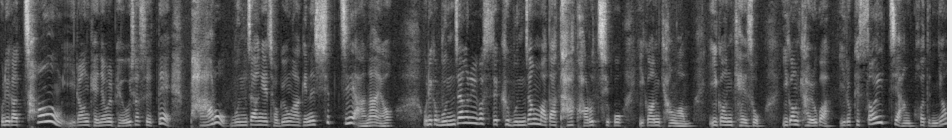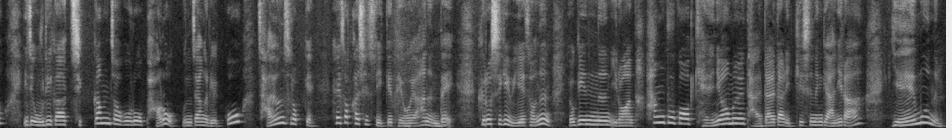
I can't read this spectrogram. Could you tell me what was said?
우리가 처음 이런 개념을 배우셨을 때 바로 문장에 적용하기는 쉽지 않아요. 우리가 문장을 읽었을 때 그 문장마다 다 괄호치고 이건 경험, 이건 계속, 이건 결과 이렇게 써 있지 않거든요. 이제 우리가 직감적으로 바로 문장을 읽고 자연스럽게 해석하실 수 있게 되어야 하는데 그러시기 위해서는 여기 있는 이러한 한국어 개념을 달달달 익히시는 게 아니라 예문을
